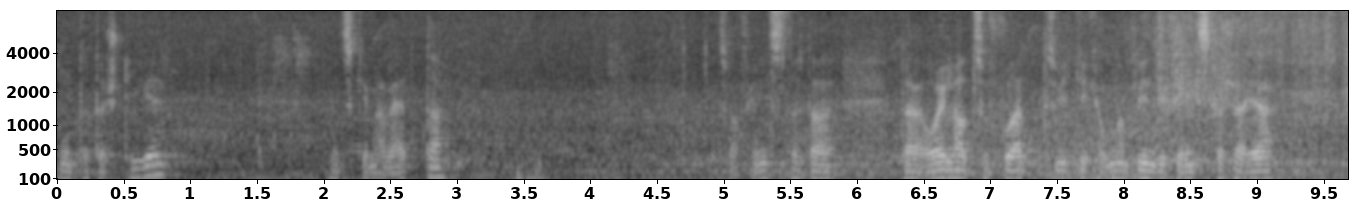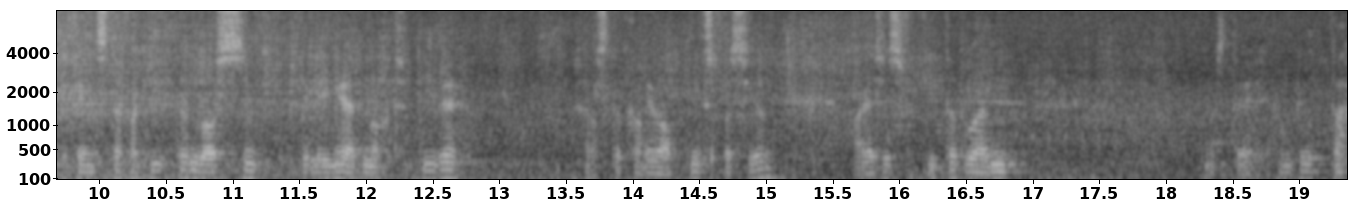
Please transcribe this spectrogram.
Unter der Stiege. Jetzt gehen wir weiter zwei Fenster. Der, der Royal hat sofort, wie ich gekommen bin, die Fensterscheier, die Fenster vergittern lassen. Gelegenheit macht Diebe. Das heißt, da kann überhaupt nichts passieren. Alles ist vergittert worden. Das ist der Computer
